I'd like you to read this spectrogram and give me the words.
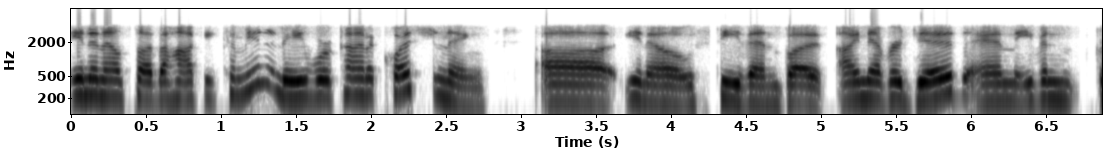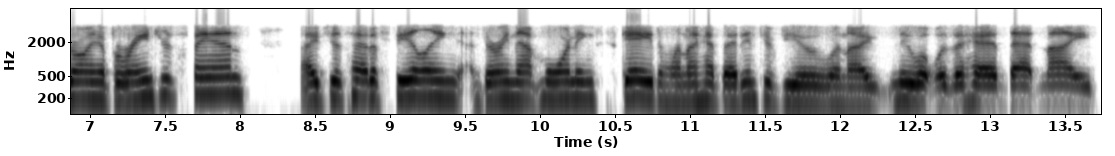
in and outside the hockey community were kind of questioning, uh, you know, Steven, but I never did. And even growing up a Rangers fan, I just had a feeling during that morning skate and when I had that interview and I knew what was ahead that night,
